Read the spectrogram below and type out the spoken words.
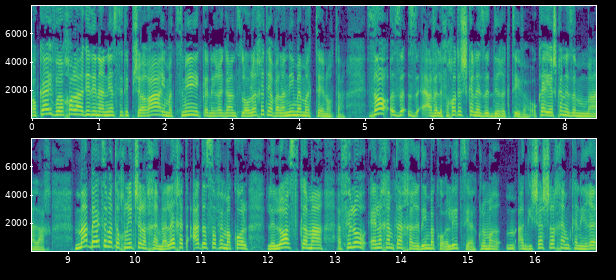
אוקיי? והוא יכול להגיד, הנה, אני עשיתי פשרה עם עצמי, כנראה גנץ לא הולך איתי, אבל אני ממתן אותה. זו, זו, זו, אבל לפחות יש כאן איזה דירקטיבה, אוקיי? יש כאן איזה מהלך. מה בעצם התוכנית שלכם? ללכת עד הסוף עם הכל, ללא הסכמה, אפילו אין לכם את החרדים בקואליציה. כלומר, הגישה שלכם כנראה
